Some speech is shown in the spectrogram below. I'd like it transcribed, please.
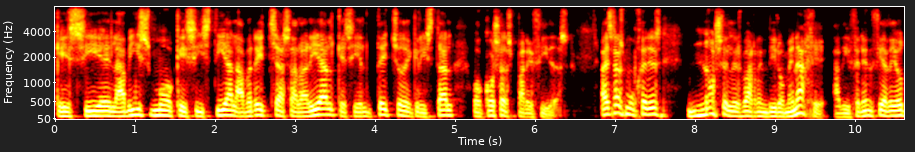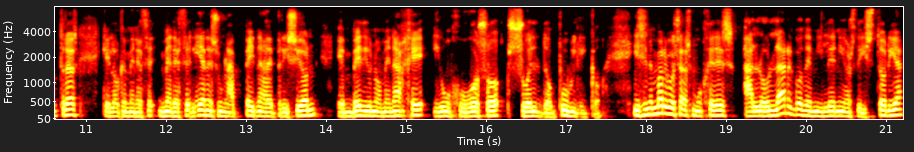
que si el abismo que existía, la brecha salarial, que si el techo de cristal o cosas parecidas. A esas mujeres no se les va a rendir homenaje, a diferencia de otras que lo que merecerían es una pena de prisión en vez de un homenaje y un jugoso sueldo público. Y sin embargo, esas mujeres a lo largo de milenios de historia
